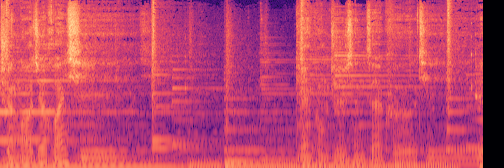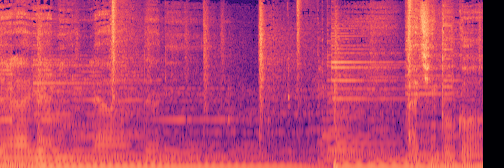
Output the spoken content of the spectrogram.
沉默着欢喜，天空之城在哭泣，越来越明亮的你，爱情不过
